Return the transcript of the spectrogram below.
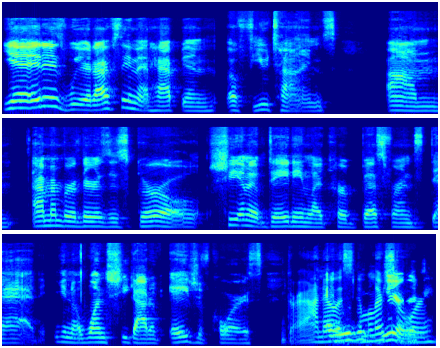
Yeah, it is weird. I've seen that happen a few times. Um, I remember there's this girl, she ended up dating like her best friend's dad, you know, once she got of age, of course. Girl, I know a similar weird. story.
